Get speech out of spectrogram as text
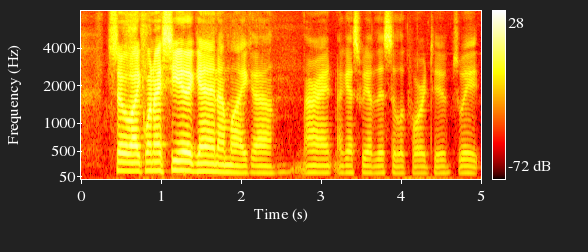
so like, when I see it again, I'm like, uh, all right, I guess we have this to look forward to. Sweet.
